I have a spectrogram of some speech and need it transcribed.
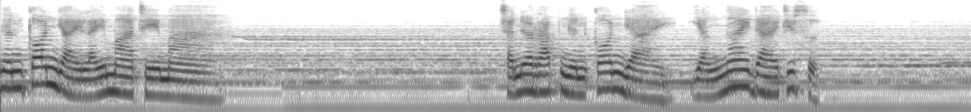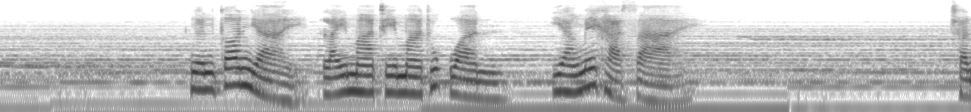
เงินก้อนใหญ่ไหลมาเทมา ฉันได้รับเงินก้อนใหญ่อย่างง่ายดายที่สุด เงินก้อนใหญ่ไหลมาเทมาทุกวันยังไม่ขาดสาย ฉัน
